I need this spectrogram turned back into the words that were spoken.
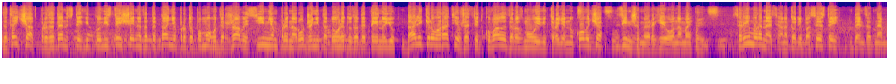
За цей час президент встиг відповісти ще й на запитання про допомогу держави сім'ям при народженні та догляду за дитиною. Далі кіровоградці вже слідкували за розмовою Віктора Януковича з іншими регіонами. Сергій Моренець, Анатолій Басистий. День за днем.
